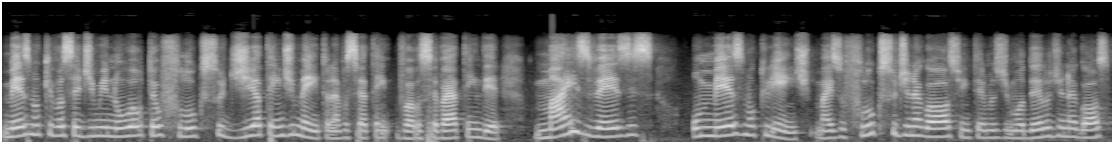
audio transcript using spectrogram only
mesmo que você diminua o teu fluxo de atendimento, né, você, atend, você vai atender mais vezes o mesmo cliente, mas o fluxo de negócio, em termos de modelo de negócio,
